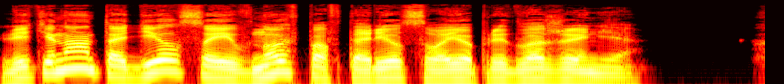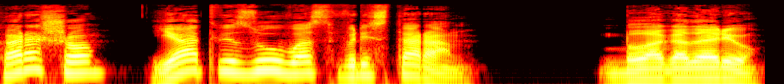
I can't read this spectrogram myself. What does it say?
лейтенант оделся и вновь повторил свое предложение. «Хорошо, я отвезу вас в ресторан». «Благодарю».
